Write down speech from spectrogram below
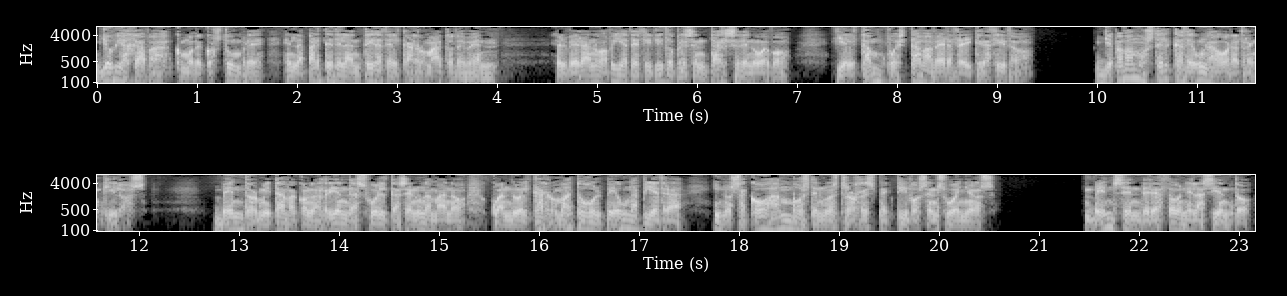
Yo viajaba, como de costumbre, en la parte delantera del carromato de Ben, el verano había decidido presentarse de nuevo, y el campo estaba verde y crecido. Llevábamos cerca de una hora tranquilos. Ben dormitaba con las riendas sueltas en una mano cuando el carromato golpeó una piedra y nos sacó a ambos de nuestros respectivos ensueños. Ben se enderezó en el asiento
